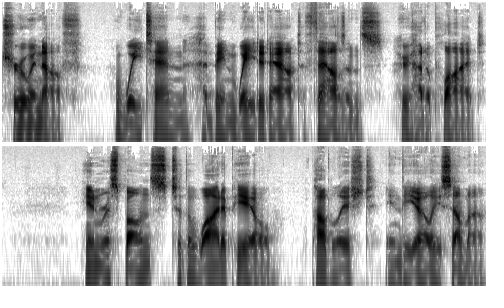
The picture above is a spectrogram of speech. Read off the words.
True enough, we ten had been weeded out of thousands who had applied. In response to the wide appeal published in the early summer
